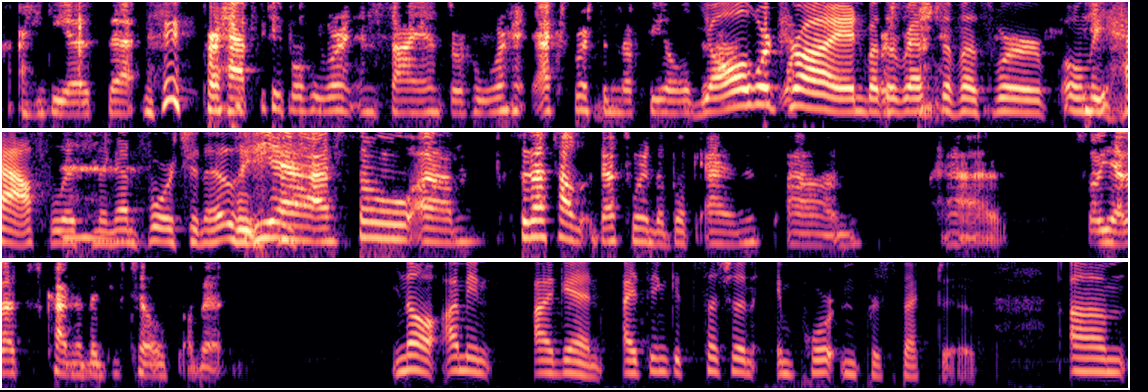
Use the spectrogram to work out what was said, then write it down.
ideas that perhaps people who weren't in science or who weren't experts in the field y'all uh, were trying but the rest of us were only half listening unfortunately yeah so um, so that's how that's where the book ends um, uh, so yeah that's kind of the details of it no i mean again i think it's such an important perspective um,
